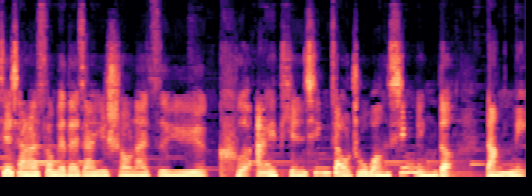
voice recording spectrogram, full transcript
接下来送给大家一首来自于可爱甜心教主王心凌的《当你》。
